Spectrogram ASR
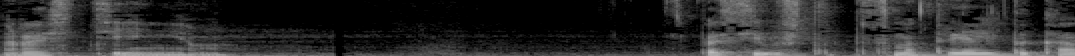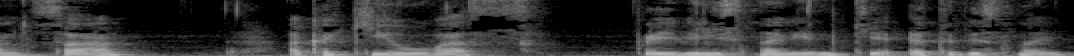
растением. Спасибо, что досмотрели до конца. А какие у вас появились новинки этой весной?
